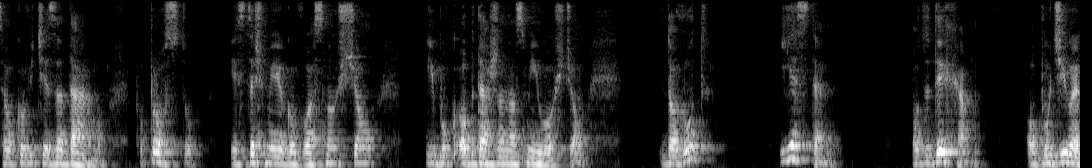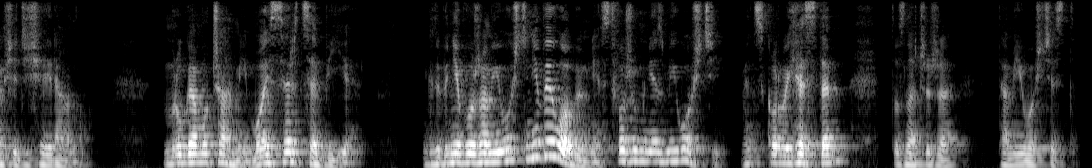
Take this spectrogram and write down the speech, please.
całkowicie za darmo. Po prostu jesteśmy Jego własnością i Bóg obdarza nas miłością. Dowód? Jestem. Oddycham. Obudziłem się dzisiaj rano. Mrugam oczami. Moje serce bije. Gdyby nie Boża miłość, nie byłoby mnie. Stworzył mnie z miłości. Więc skoro jestem, to znaczy, że ta miłość jest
